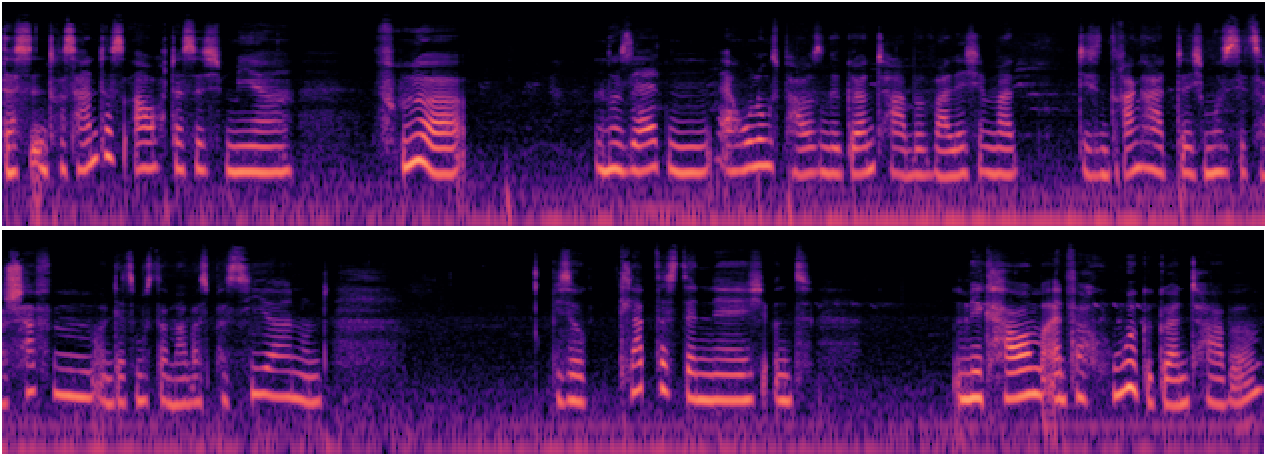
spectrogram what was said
das Interessante ist auch, dass ich mir früher nur selten Erholungspausen gegönnt habe, weil ich immer diesen Drang hatte, ich muss es jetzt was schaffen und jetzt muss da mal was passieren und wieso klappt das denn nicht und mir kaum einfach Ruhe gegönnt habe.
